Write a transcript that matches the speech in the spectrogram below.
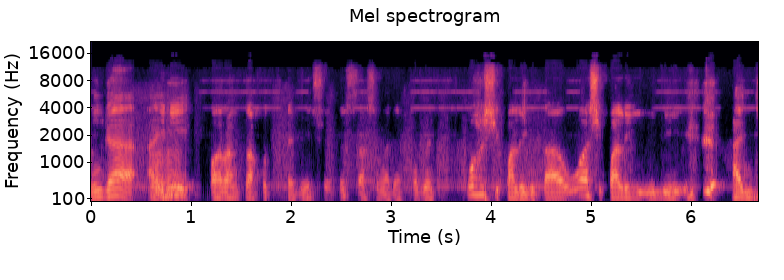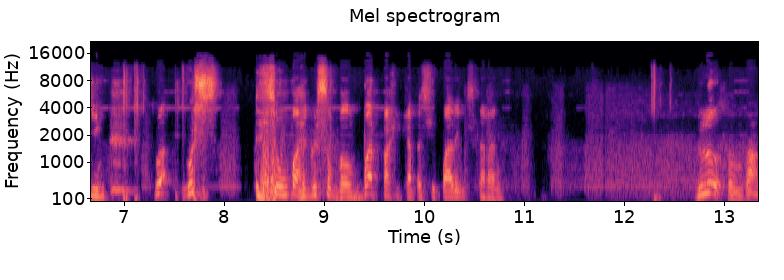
enggak uh -huh. ini orang takut TBC terus langsung ada komen wah si paling tahu wah si paling ini anjing gua gua sumpah gue sebel banget pakai kata si paling sekarang dulu sumpah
